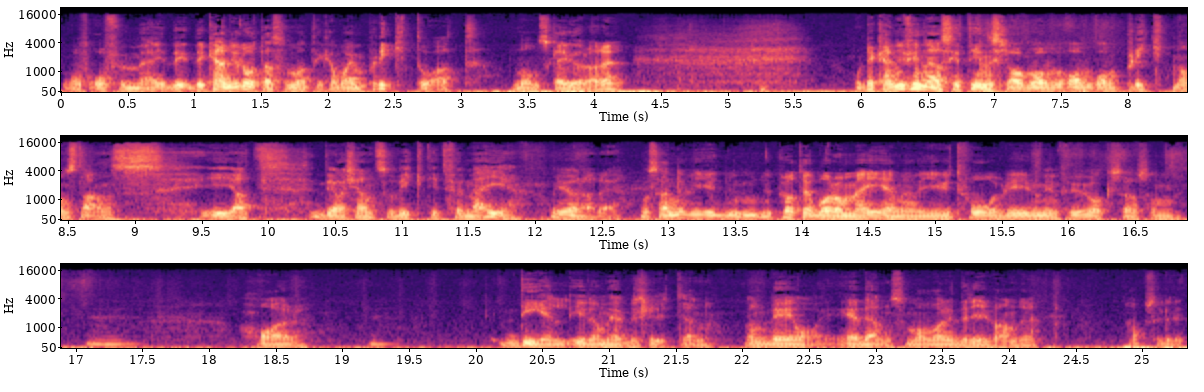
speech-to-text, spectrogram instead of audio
Och, och för mig, det, det kan ju låta som att det kan vara en plikt då att någon ska göra det. Och det kan ju finnas ett inslag av, av, av plikt någonstans i att det har känts så viktigt för mig att göra det. Och sen är vi, nu pratar jag bara om mig här men vi är ju två, det är ju min fru också som har del i de här besluten. Men det är den som har varit drivande. Absolut.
